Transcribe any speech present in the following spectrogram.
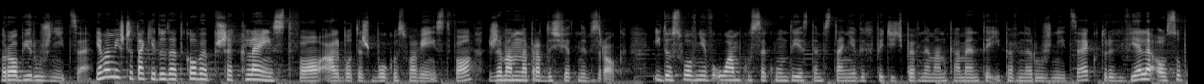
robi różnicę. Ja mam jeszcze takie dodatkowe przekleństwo albo też błogosławieństwo, że mam naprawdę świetny wzrok i dosłownie w ułamku sekundy jestem w stanie wychwycić pewne mankamenty i pewne różnice, których wiele osób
